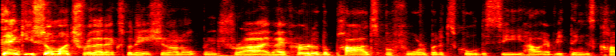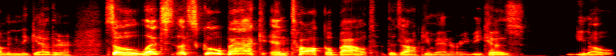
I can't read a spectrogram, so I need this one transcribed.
Thank you so much for that explanation on Open Tribe. I've heard of the pods before, but it's cool to see how everything is coming together. So let's let's go back and talk about the documentary because you know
